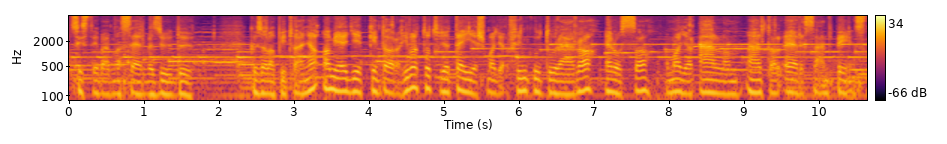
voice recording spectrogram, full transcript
szisztémában szerveződő közalapítványa, ami egyébként arra hivatott, hogy a teljes magyar filmkultúrára elossza a magyar állam által erre szánt pénzt.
